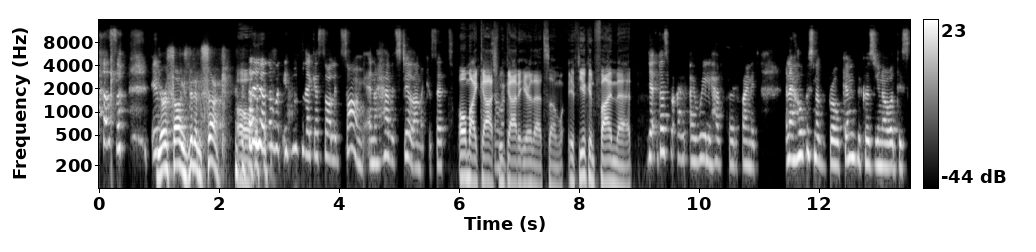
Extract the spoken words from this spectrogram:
so it, Your songs didn't suck. Oh. yeah, no, but it was like a solid song, and I have it still on a cassette. Oh my gosh, somewhere. we got to hear that some. If you can find that, yeah that's what I, I really have to find it. And i hope it's not broken because you know these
